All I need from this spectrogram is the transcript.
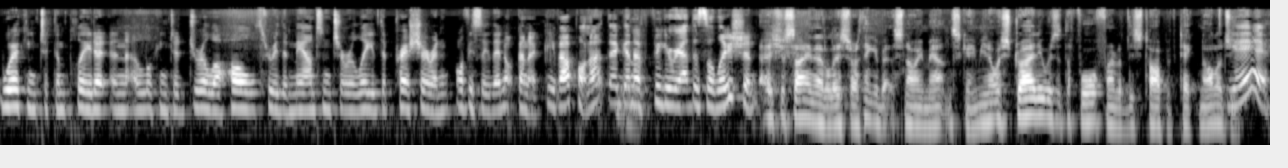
working to complete it and are looking to drill a hole through the mountain to relieve the pressure. And obviously, they're not going to give up on it. They're going to figure out the solution. As you're saying that, Elisa, I think about the Snowy Mountain scheme. You know, Australia was at the forefront of this type of technology. Yeah.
